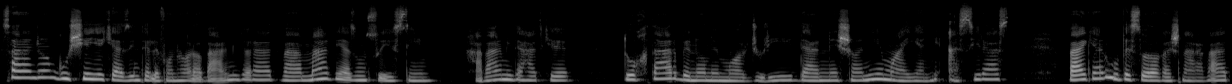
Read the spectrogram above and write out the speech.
سرانجام گوشی یکی از این تلفن‌ها را برمیدارد و مردی از اون سوی سیم خبر می دهد که دختر به نام مارجوری در نشانی معینی اسیر است و اگر او به سراغش نرود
